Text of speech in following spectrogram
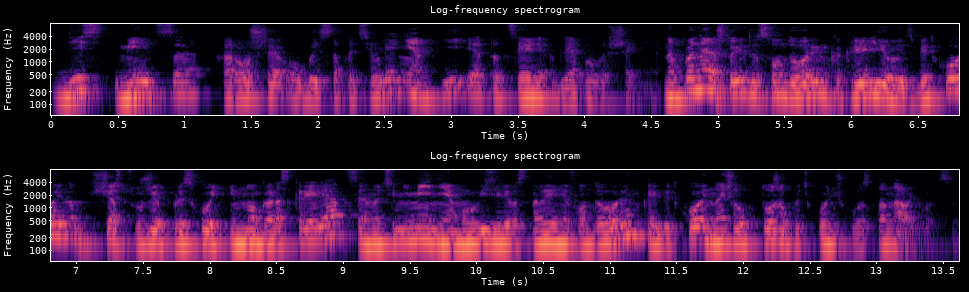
Здесь имеется хорошая область сопротивления, и это цель для повышения. Напоминаю, что индекс фондового рынка коррелирует с биткоином. Сейчас уже происходит немного раскорреляция, но тем не менее мы увидели восстановление фондового рынка, и биткоин начал тоже потихонечку восстанавливаться.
